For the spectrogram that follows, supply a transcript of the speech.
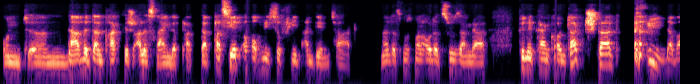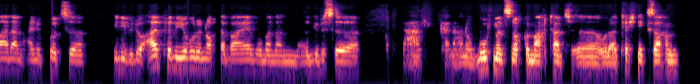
Und ähm, da wird dann praktisch alles reingepackt. Da passiert auch nicht so viel an dem Tag. Ne? Das muss man auch dazu sagen. Da findet kein Kontakt statt. da war dann eine kurze Individualperiode noch dabei, wo man dann äh, gewisse ja, keine Ahnung, Movements noch gemacht hat äh, oder Techniksachen.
